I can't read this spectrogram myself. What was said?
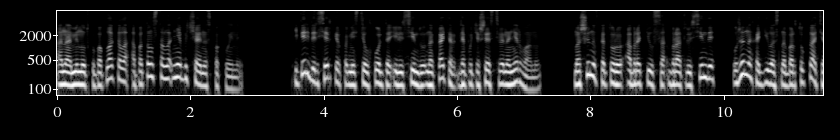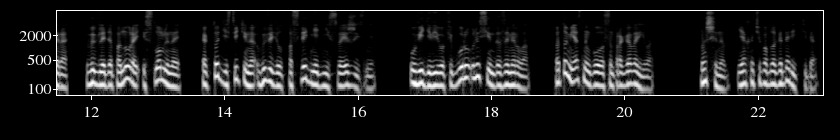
Она минутку поплакала, а потом стала необычайно спокойной. Теперь берсеркер поместил Хольта и Люсинду на катер для путешествия на Нирвану. Машина, в которую обратился брат Люсинды, уже находилась на борту катера, выглядя понурой и сломленной, как тот действительно выглядел в последние дни своей жизни. Увидев его фигуру, Люсинда замерла. Потом ясным голосом проговорила. «Машина, я хочу поблагодарить тебя.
